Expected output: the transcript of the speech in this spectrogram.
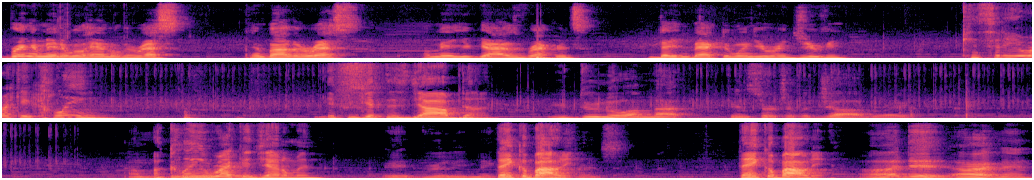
Bring him in and we'll handle the rest. And by the rest, I mean you guys' records, dating back to when you were in juvie. Consider your record clean if you get this job done. You do know I'm not in search of a job, right? I'm A clean okay. record, gentlemen. It really makes Think no about it. Think about it. I did. All right, man.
